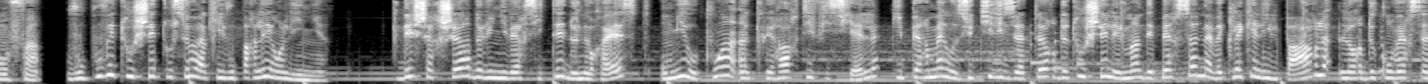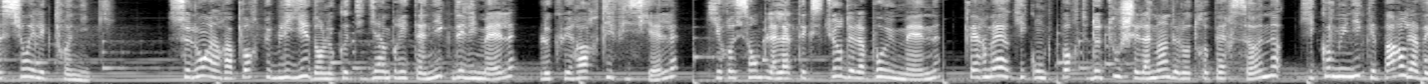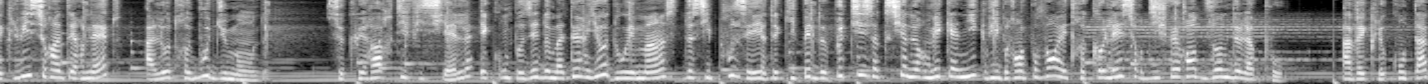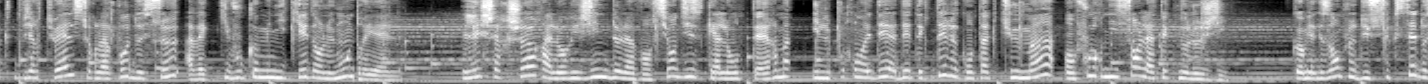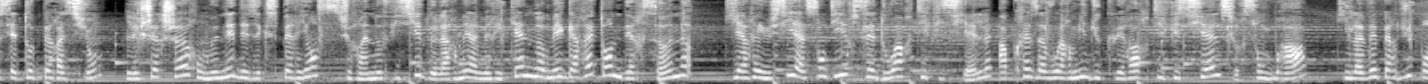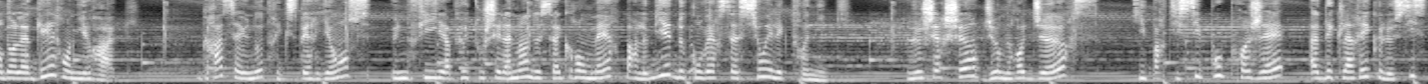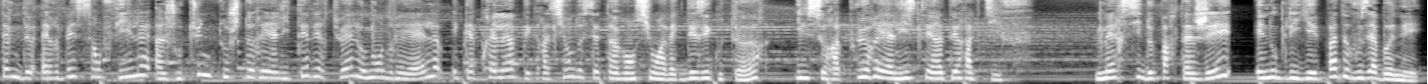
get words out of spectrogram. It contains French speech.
Enfin, vous pouvez toucher tous ceux à qui vous parlez en ligne. Des chercheurs de l'université de Nord-Est ont mis au point un cuir artificiel qui permet aux utilisateurs de toucher les mains des personnes avec lesquelles ils parlent lors de conversations électroniques. Selon un rapport publié dans le quotidien britannique Daily le cuir artificiel, qui ressemble à la texture de la peau humaine, permet à quiconque porte de toucher la main de l'autre personne, qui communique et parle avec lui sur Internet, à l'autre bout du monde. Ce cuir artificiel est composé de matériaux doux et minces de 6 pouces et est équipé de petits actionneurs mécaniques vibrants pouvant être collés sur différentes zones de la peau avec le contact virtuel sur la peau de ceux avec qui vous communiquez dans le monde réel. Les chercheurs à l'origine de l'invention disent qu'à long terme, ils pourront aider à détecter le contact humain en fournissant la technologie. Comme exemple du succès de cette opération, les chercheurs ont mené des expériences sur un officier de l'armée américaine nommé Garrett Anderson, qui a réussi à sentir ses doigts artificiels après avoir mis du cuir artificiel sur son bras, qu'il avait perdu pendant la guerre en Irak. Grâce à une autre expérience, une fille a pu toucher la main de sa grand-mère par le biais de conversations électroniques. Le chercheur John Rogers, qui participe au projet, a déclaré que le système de RV sans fil ajoute une touche de réalité virtuelle au monde réel et qu'après l'intégration de cette invention avec des écouteurs, il sera plus réaliste et interactif. Merci de partager, et n'oubliez pas de vous abonner.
